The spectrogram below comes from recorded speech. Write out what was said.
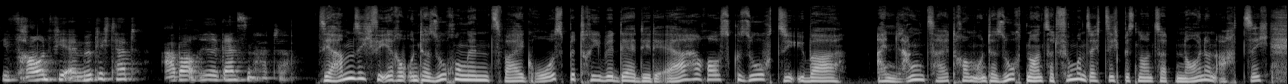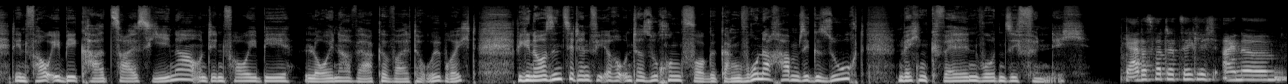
die Frauen viel ermöglicht hat, aber auch ihre Grenzen hatte. Sie haben sich für Ihre Untersuchungen zwei Großbetriebe der DDR herausgesucht, sie über einen langen Zeitraum untersucht, 1965 bis 1989, den VEB Karl Zeiss Jena und den VEB Leuner Werke Walter Ulbricht. Wie genau sind Sie denn für Ihre Untersuchung vorgegangen? Wonach haben Sie gesucht? In welchen Quellen wurden Sie fündig? Ja, das war tatsächlich eine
